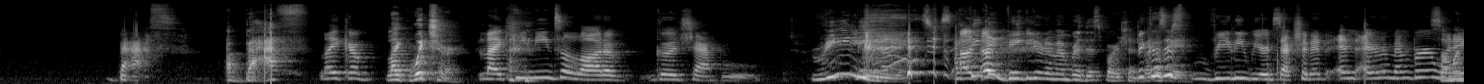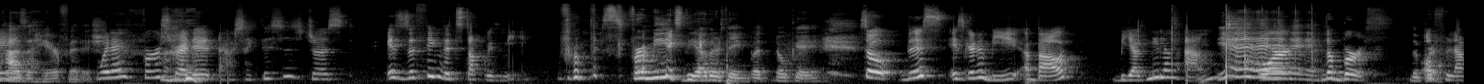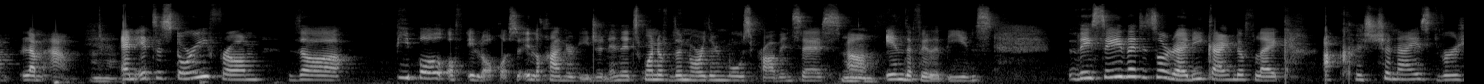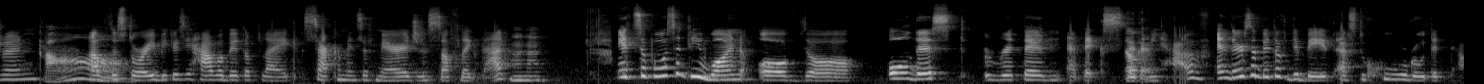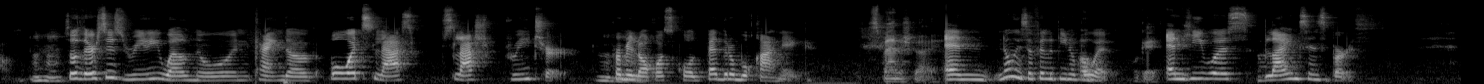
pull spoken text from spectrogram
bath. a bath Like a like witcher like he needs a lot of good shampoo. really just i think I vaguely remember this portion because okay. it's really weird section and, and I remember someone when I has a hair fetish when I first read it, I was like, this is just it's the thing that stuck with me from this for me it's the other thing but okay So this is gonna be about Biag ni Lam-ang Yay! or the birth, The of. Lam- Lam-ang. And it's a story from the people of Ilocos, the Ilocano region, and it's one of the northernmost provinces um, in the Philippines. They say that it's already kind of like a Christianized version oh. of the story because you have a bit of like sacraments of marriage and stuff like that. Mm-hmm. It's supposedly one of the oldest written epics that Okay. we have. And there's a bit of debate as to who wrote it down. Mm-hmm. So there's this really well-known kind of poet slash slash preacher from Mm-hmm. Ilocos called Pedro Bukaneg. spanish guy And no, he's a Filipino Oh. poet okay and he was blind since birth.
